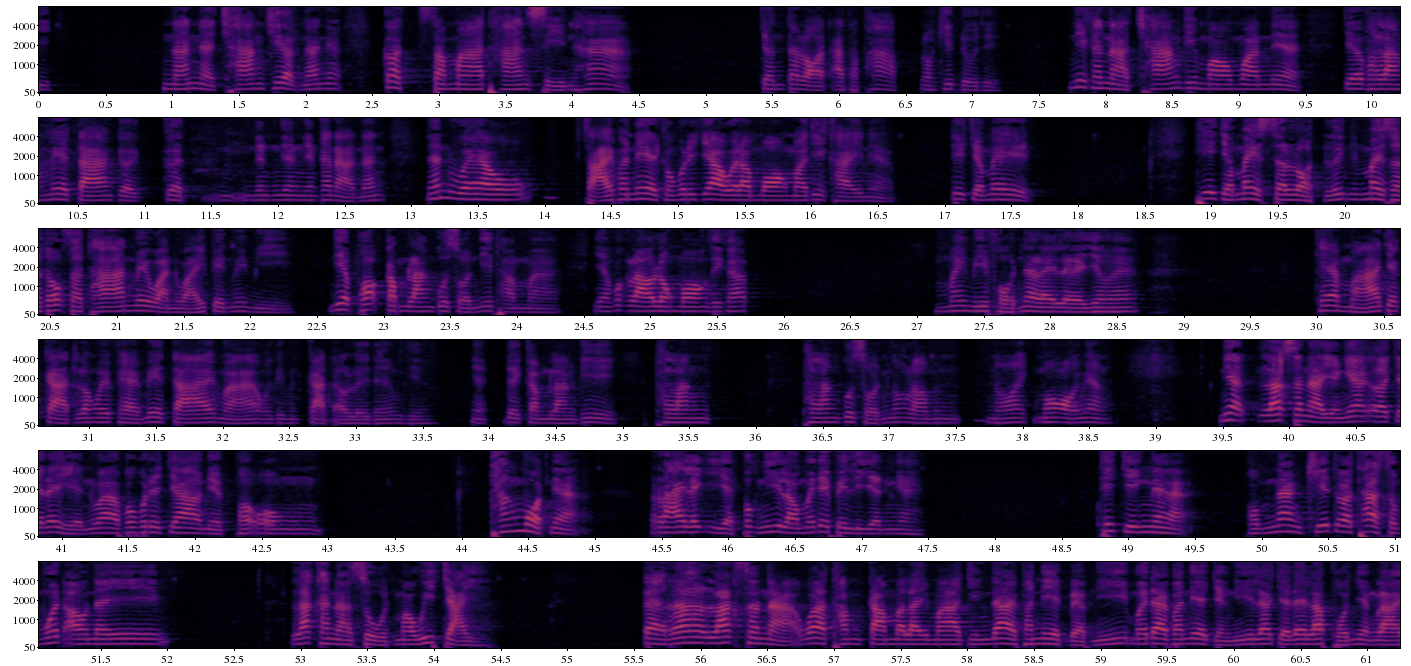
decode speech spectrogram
นั้นน่ะช้างเชือกนั้นเนี่ยก็สมาทานศีลห้าจนตลอดอัตภาพลองคิดดูดินี่ขนาดช้างที่เมามันเนี่ย เจอพลังเมตตาเกิดเกิดยังยังยังขนาดนั้น นั้นแววสายพระเนตรของพระเจ้าเวลามองมาที่ใครเนี่ย ที่จะไม่ ที่จะไม่สลดหรือไม่สะทกสะท้านไม่หวั่นไหวเป็นไม่มี เนี่ยเพราะกำลังกุศลที่ทำมา อย่างพวกเราลองมองสิครับ ไม่มีผลอะไรเลยใช่ไหมแค่หมาจะกัดลองไปแผ่เมตตาหมาบางทีมันกัดเอาเลยนะบางทีเนี่ยด้วยกำลังที่พลังพลังกุศลของเรามันน้อยมองออกไหมยังเนี่ยลักษณะอย่างเงี้ยเราจะได้เห็นว่าพระพุทธเจ้าเนี่ยพระองค์ทั้งหมดเนี่ยรายละเอียดพวกนี้เราไม่ได้ไปเรียนไง ที่จริงเนี่ยผมนั่งคิดว่าถ้าสมมติเอาในลักษณะสูตรมาวิจัย แต่ละลักษณะว่าทำกรรมอะไรมาจึงได้พระเนตรแบบนี้ เมื่อได้พระเนตรอย่างนี้ แล้วจะได้รับผลอย่างไร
